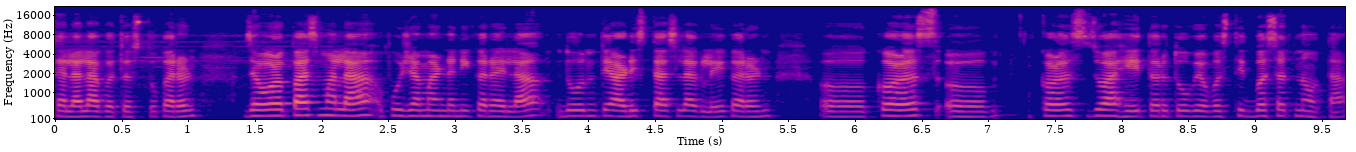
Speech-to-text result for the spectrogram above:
त्याला लागत असतो. कारण जवळपास मला पूजा मांडणी करायला दोन ते अडीच तास लागले कारण कळस कळस जो आहे तर तो व्यवस्थित बसत नव्हता.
